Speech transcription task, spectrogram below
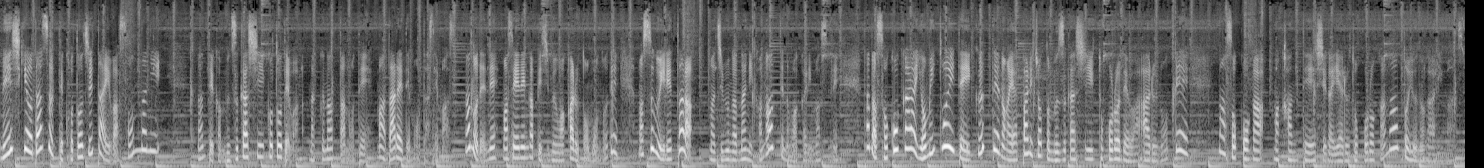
名式を出すってこと自体はそんなになんていうか難しいことではなくなったので、まあ誰でも出せます。なのでね、まあ生年月日自分わかると思うので、まあすぐ入れたら、まあ自分が何かなっていうのわかりますね。ただそこから読み解いていくっていうのがやっぱりちょっと難しいところではあるので、まあそこが、まあ鑑定士がやるところかなというのがあります。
